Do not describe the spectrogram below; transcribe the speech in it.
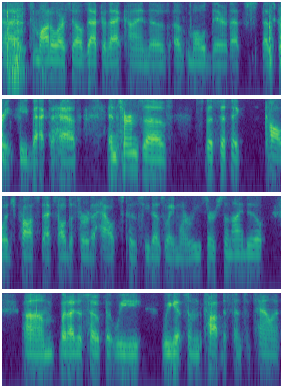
uh, to model ourselves after that kind of, of mold there. That's that's great feedback to have. In terms of specific college prospects, I'll defer to Houts because he does way more research than I do. Um, but I just hope that we we get some top defensive talent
